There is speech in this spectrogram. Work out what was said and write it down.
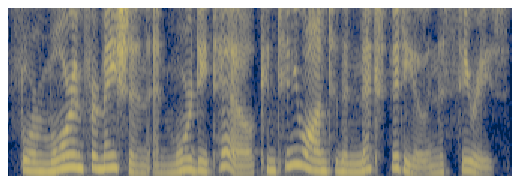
For more information and more detail, continue on to the next video in this series.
